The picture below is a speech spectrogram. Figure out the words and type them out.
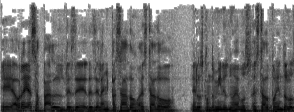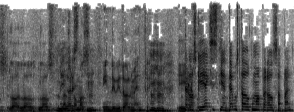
Eh, ahora ya Zapal desde, desde el año pasado ha estado en los condominios nuevos ha estado poniendo los, los, los, los las tomas uh -huh. individualmente. Uh -huh. y Pero ya, los que ya existían, ¿te ha gustado cómo ha operado Zapal?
